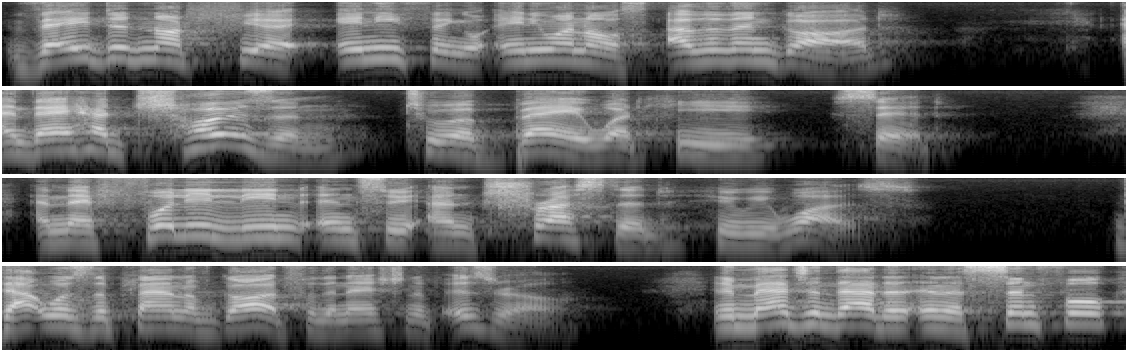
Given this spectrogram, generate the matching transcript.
they did not fear anything or anyone else other than God, and they had chosen to obey what he said. And they fully leaned into and trusted who he was. That was the plan of God for the nation of Israel. And imagine that in a sinful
